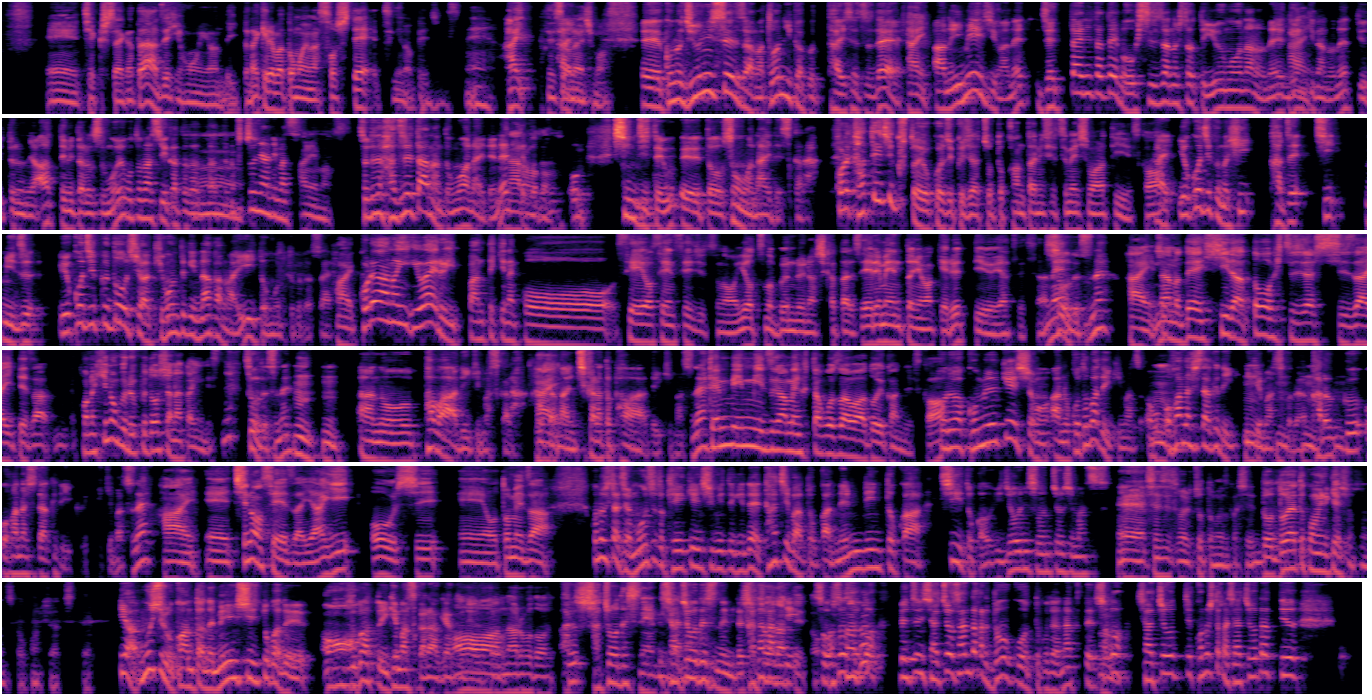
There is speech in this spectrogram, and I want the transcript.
えーチェックしたい方は、ぜひ本を読んでいただければと思います。そして、次のページですね。はい。先生、はいお願いします。えーこの十二星座がとにかく大切で、はい。あの、イメージがね、絶対に例えば、お羊座の人って勇猛なのね、元気なのねって言ってるのに、会ってみたらすごいおとなしい方だったっていうのは普通にあります。あります。それで外れたなんて思わないでね。なるほどってこと信じて、えっ、と、損はないですから。これ、縦軸と横軸じゃちょっと簡単に説明してもらっていいですか？はい。横軸の火、風、地、水。横軸同士は基本的に仲がいいと思ってください。はい。これは、あの、いわゆる一般的な、こう、西洋先生術の4つの分類の仕方です。エレメントに分けるっていうやつですよね。そうですね。はい。なので、火だと、羊座、獅座、いて座。この火のグループ同士は仲いいんですね。そうですね。うん、うん。あの、パワーでいきますから。おはい互いに力とパワーでいきますね。天秤水亀双子座はどういう感じですか？これはコミュニケーション、あの、言葉でいきます。おうんお話だけでいいけます。これはうん軽くお話だけでいくいきますね。はい。えー、地の星座、ヤギ、オウシ、えー、乙女座。この人たちはもうちょっと経験主義的で、立場とか年輪とか地位とかを非常に尊重します。えー、先生、それちょっと難しい。ど、どうやってコミュニケーションするんですかこの人たちって？いや、むしろ簡単で名刺とかでズあバッといけますから、逆に言あー、うと。なるほど。社長ですね。社な長ですね、みたいな。社長だってそう、そうすると、別に社長さんだからどうこうってことではなくて、その社長って、この人が社長だっていう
